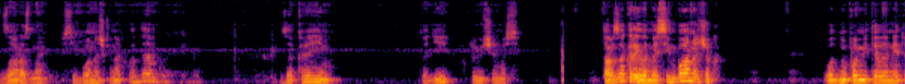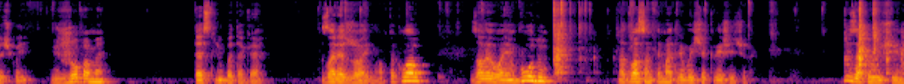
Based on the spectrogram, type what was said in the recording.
Зараз ми всі баночки накладемо, закриємо, тоді включимось. Так, закрили ми 7 баночок. Одну помітили ниточкою з жопами. Тест любить таке. Заряджаємо автоклав, заливаємо воду на 2 см вище кришечок і закручуємо.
